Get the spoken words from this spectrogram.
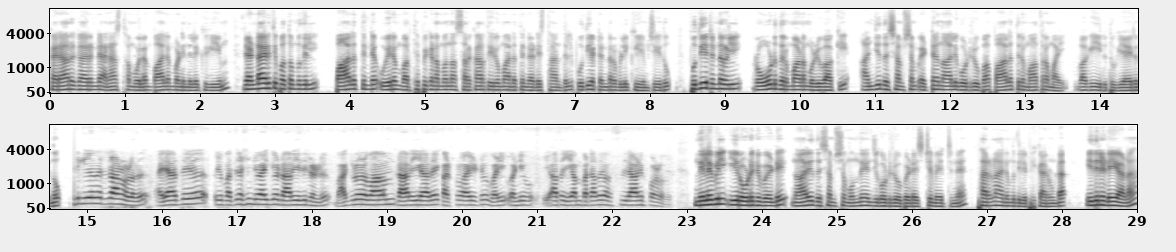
കരാറുകാരന്റെ അനാസ്ഥ മൂലം പാലം പണി നിലക്കുകയും രണ്ടായിരത്തി പത്തൊമ്പതിൽ പാലത്തിന്റെ ഉയരം വർദ്ധിപ്പിക്കണമെന്ന സർക്കാർ തീരുമാനത്തിന്റെ അടിസ്ഥാനത്തിൽ പുതിയ ടെൻഡർ വിളിക്കുകയും ചെയ്തു. പുതിയ ടെൻഡറിൽ റോഡ് നിർമ്മാണം ഒഴിവാക്കി അഞ്ച് ദശാംശം എട്ട് നാല് കോടി രൂപ പാലത്തിന് മാത്രമായി വകയിരുത്തുകയായിരുന്നു. രണ്ട് കിലോമീറ്റർ ആണുള്ളത് അതിനകത്ത് ഒരു പത്ത് ലക്ഷം രൂപയ്ക്ക് ടാർ ചെയ്തിട്ടുണ്ട്. ബാക്കിയുള്ള ഭാഗം ടാർ ചെയ്യാതെ കട്ടറുമായിട്ട് വഴി വണ്ടി യാത്ര ചെയ്യാൻ പറ്റാത്ത അവസ്ഥയിലാണ് ഇപ്പോൾ ഉള്ളത് നിലവിൽ ഈ റോഡിനു വേണ്ടി നാല് ദശാംശം ഒന്ന് അഞ്ച് കോടി രൂപയുടെ എസ്റ്റിമേറ്റിന് ഭരണാനുമതി ലഭിക്കാനുണ്ട്. ഇതിനിടെയാണ്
